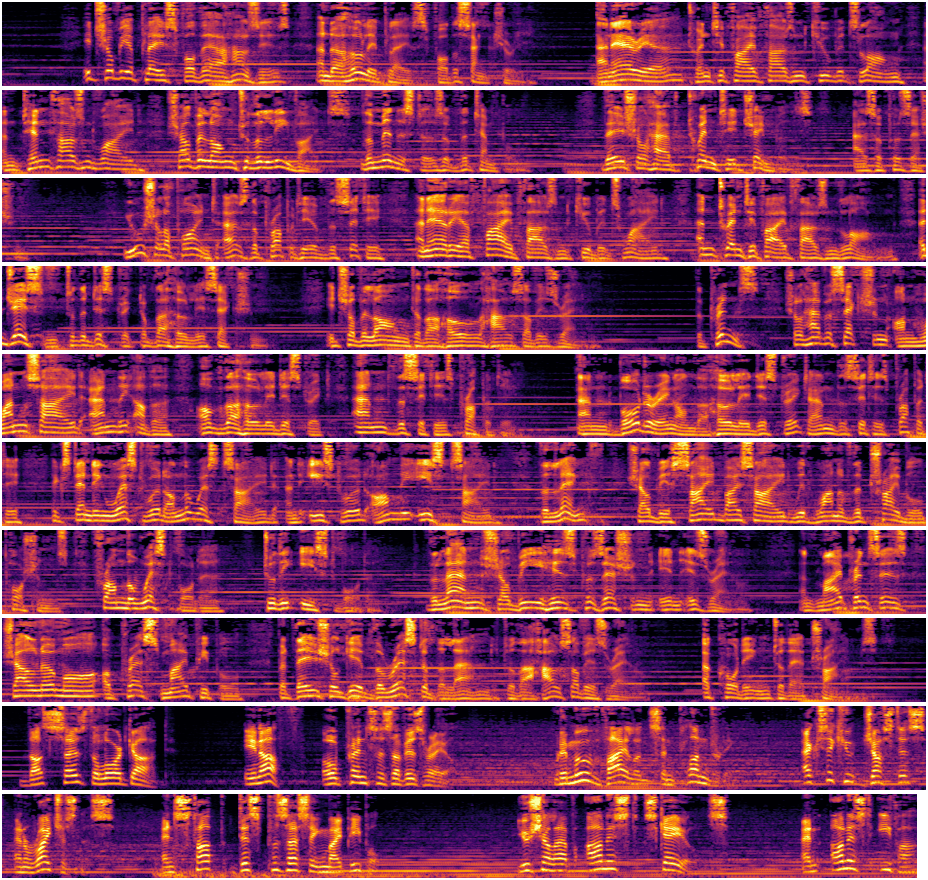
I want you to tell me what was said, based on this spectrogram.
It shall be a place for their houses, and a holy place for the sanctuary. An area 25,000 cubits long and 10,000 wide shall belong to the Levites, the ministers of the temple. They shall have 20 chambers as a possession. You shall appoint as the property of the city an area 5,000 cubits wide and 25,000 long, adjacent to the district of the holy section. It shall belong to the whole house of Israel. The prince shall have a section on one side and the other of the holy district and the city's property. And bordering on the holy district and the city's property, extending westward on the west side and eastward on the east side, the length shall be side by side with one of the tribal portions from the west border to the east border. The land shall be his possession in Israel and my princes shall no more oppress my people, but they shall give the rest of the land to the house of Israel, according to their tribes. Thus says the Lord God, Enough, O princes of Israel! Remove violence and plundering, execute justice and righteousness, and stop dispossessing my people. You shall have honest scales, an honest ephah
